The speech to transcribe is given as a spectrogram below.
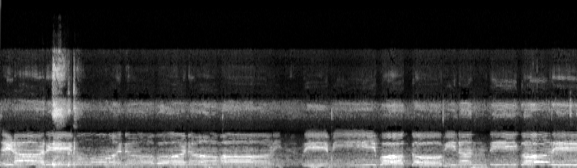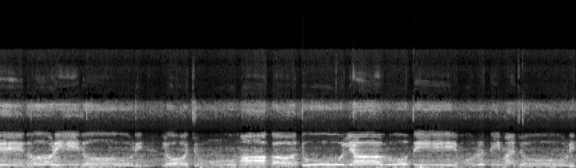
છેડા રે મોહન માણી પ્રેમી ભક્ત વિનંતી કરે દોડી દોડી લોહ ચુમક તુલ્ય વૃત્તિ મૂર્તિમાં જોડી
